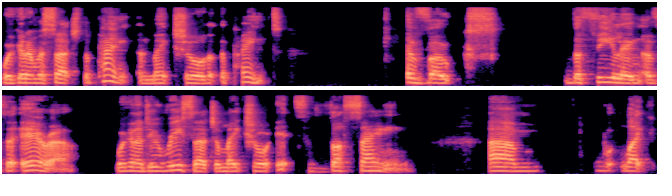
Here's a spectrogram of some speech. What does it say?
We're going to research the paint and make sure that the paint evokes the feeling of the era. We're going to do research and make sure it's the same. Um, like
